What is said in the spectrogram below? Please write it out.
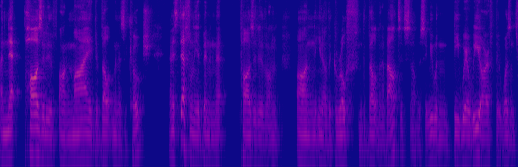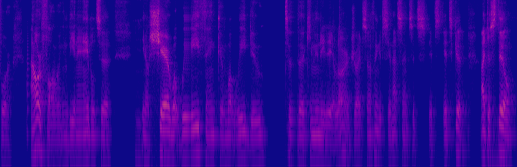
a net positive on my development as a coach, and it's definitely been a net positive on on you know the growth and development of ALTIS. Obviously, we wouldn't be where we are if it wasn't for our following and being able to, mm-hmm. you know, share what we think and what we do to the community at large, right? So I think it's in that sense, it's it's it's good. I just mm-hmm. still,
